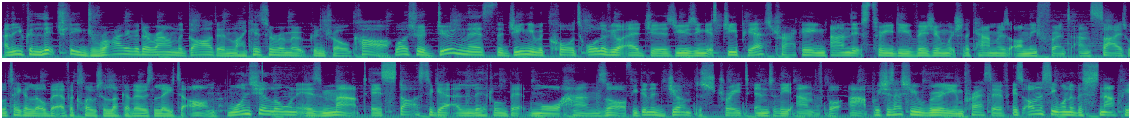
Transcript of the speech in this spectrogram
and then you can literally drive it around the garden like it's a remote control car. Whilst you're doing this, the Genie records all of your edges using its GPS tracking and its 3D vision, which are the cameras on the front and sides. We'll take a little bit of a closer look at those later on. Once your lawn is mapped, it starts to get a little bit more hands-off. You're gonna jump straight into the Anthbot app, which is actually really impressive. It's honestly one of the snappiest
